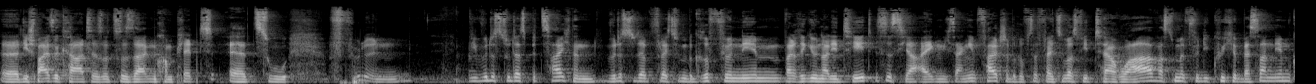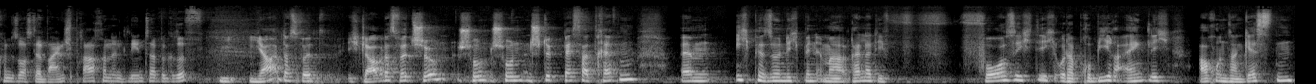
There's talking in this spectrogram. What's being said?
äh, die Speisekarte sozusagen komplett äh, zu füllen. Wie würdest du das bezeichnen? Würdest du da vielleicht so einen Begriff für nehmen? Weil Regionalität ist es ja eigentlich, ist eigentlich ein falscher Begriff. Ist das vielleicht sowas wie Terroir, was du mit für die Küche besser nehmen könntest, so aus der Weinsprache ein entlehnter Begriff? Ja, das wird, ich glaube, das wird schon, schon, schon ein Stück besser treffen. Ähm, ich persönlich bin immer relativ vorsichtig oder probiere eigentlich auch unseren Gästen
